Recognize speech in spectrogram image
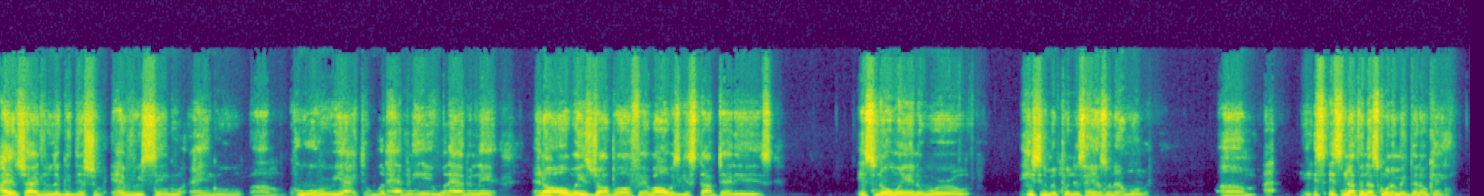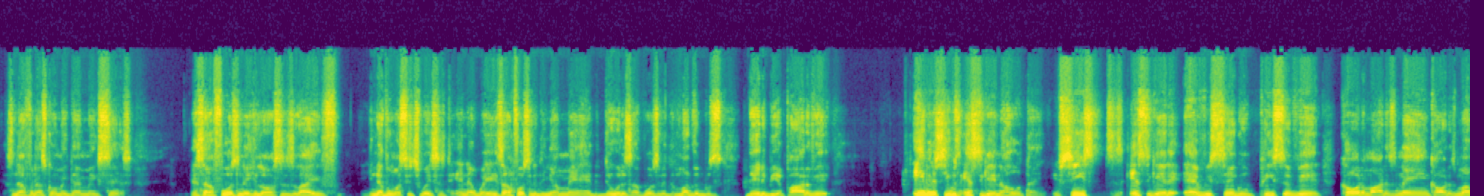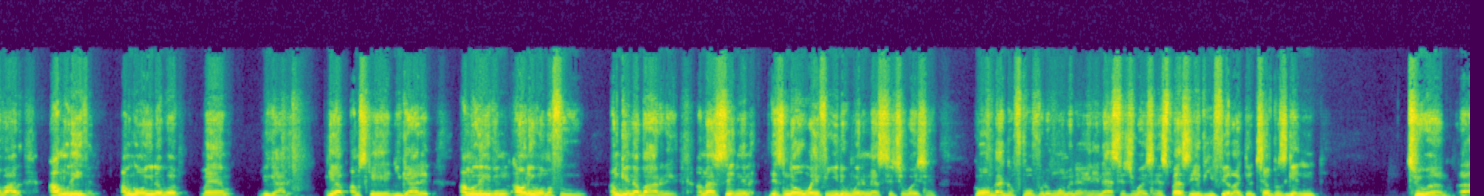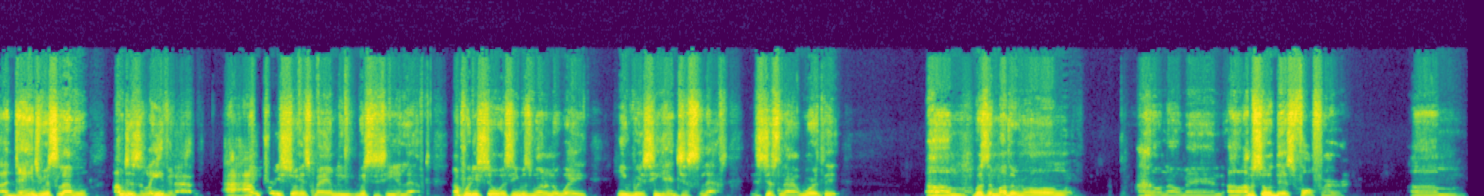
I have tried to look at this from every single angle. Um, who overreacted? What happened here? What happened there? And I always drop off at, I always get stopped at is, it's no way in the world he should have been putting his hands on that woman. Um, I, it's it's nothing that's going to make that okay. It's nothing that's going to make that make sense. It's unfortunate he lost his life. You never want situations to end that way. It's unfortunate the young man had to do it. It's unfortunate the mother was there to be a part of it. Even if she was instigating the whole thing, if she instigated every single piece of it, called him out his name, called his mother out, I'm leaving. I'm going, you know what, ma'am, you got it. Yep, I'm scared. You got it. I'm leaving. I don't even want my food. I'm getting up out of there. I'm not sitting in. There's no way for you to win in that situation, going back and forth with a woman in, in that situation, especially if you feel like your temper's getting to a, a dangerous level. I'm just leaving. I, I, I'm pretty sure his family wishes he had left. I'm pretty sure as he was running away, he wished he had just left. It's just not worth it. Um, was the mother wrong? I don't know, man. Uh, I'm sure there's fault for her. Um,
